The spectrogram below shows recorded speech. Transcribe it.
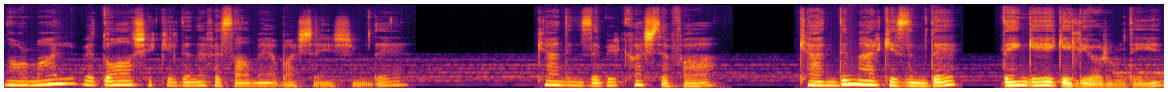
Normal ve doğal şekilde nefes almaya başlayın şimdi. Kendinize birkaç defa kendi merkezimde dengeye geliyorum deyin.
